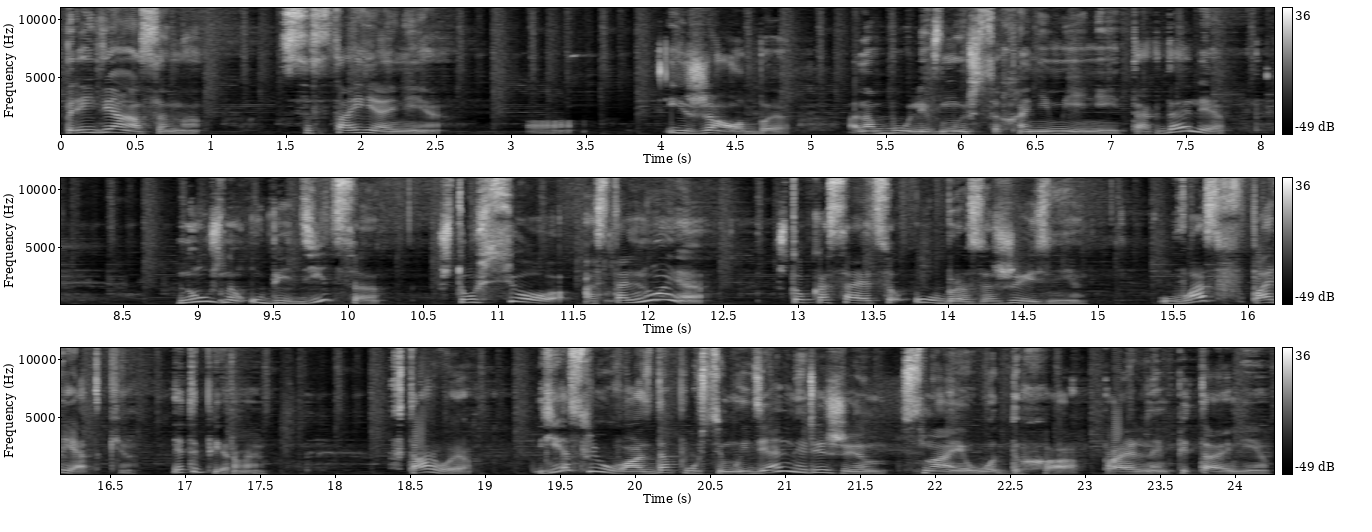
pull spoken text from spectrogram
привязано состояние а, и жалобы на боли в мышцах, а не менее и так далее, нужно убедиться, что все остальное, что касается образа жизни, у вас в порядке. Это первое. Второе. Если у вас, допустим, идеальный режим сна и отдыха, правильное питание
